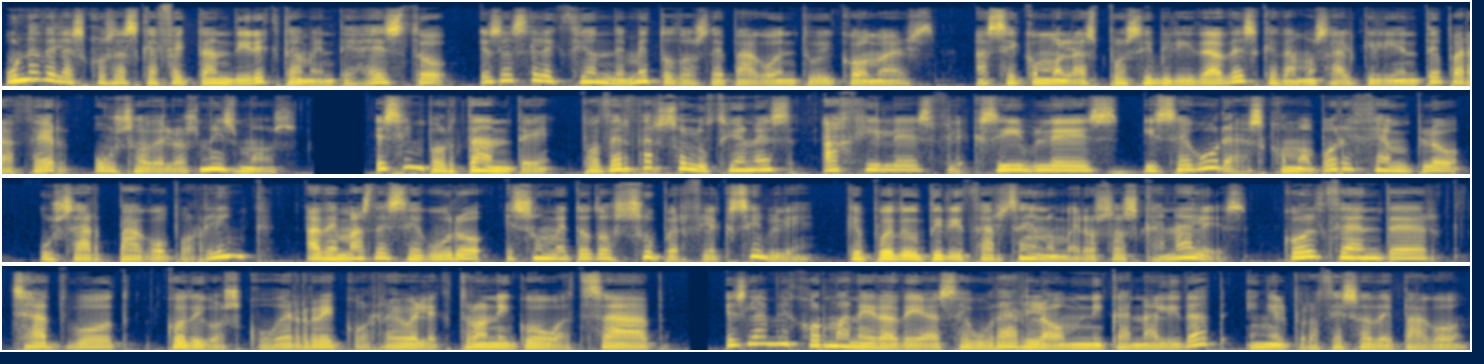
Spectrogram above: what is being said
Una de las cosas que afectan directamente a esto es la selección de métodos de pago en tu e-commerce, así como las posibilidades que damos al cliente para hacer uso de los mismos. Es importante poder dar soluciones ágiles, flexibles y seguras, como por ejemplo usar pago por link. Además de seguro, es un método súper flexible, que puede utilizarse en numerosos canales. Call center, chatbot, códigos QR, correo electrónico, WhatsApp. Es la mejor manera de asegurar la omnicanalidad en el proceso de pago.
